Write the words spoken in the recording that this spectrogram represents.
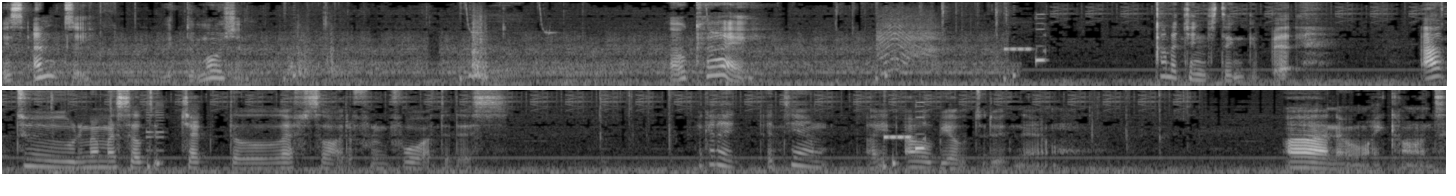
is empty with the motion. Okay. Kinda changed things a bit. I have to remind myself to check the left side of room 4 after this. I I think I'm, I, I will be able to do it now. Ah, no, I can't.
